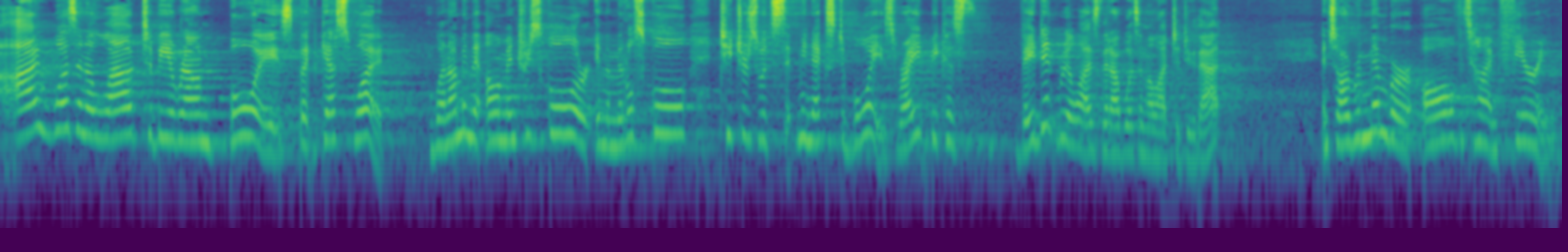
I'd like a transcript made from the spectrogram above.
I wasn't allowed to be around boys, but guess what? When I'm in the elementary school or in the middle school, teachers would sit me next to boys, right? Because they didn't realize that I wasn't allowed to do that. And so I remember all the time fearing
